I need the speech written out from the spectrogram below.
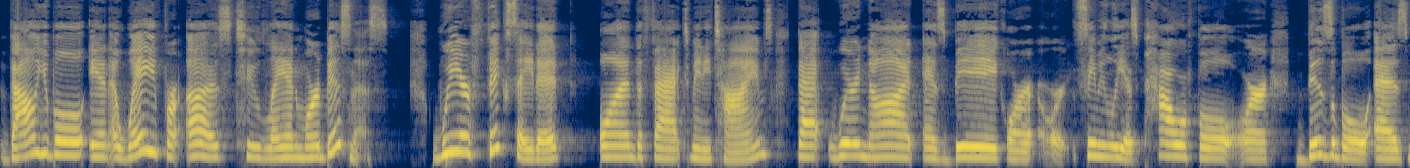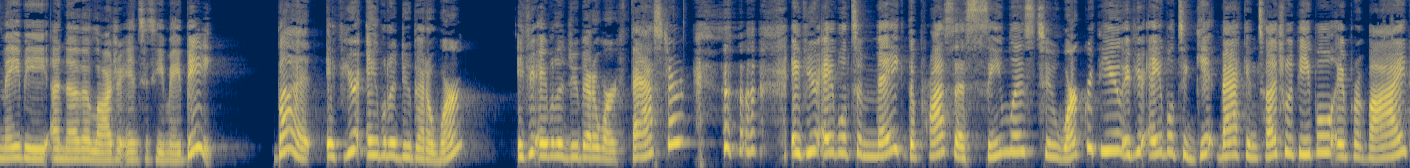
valuable and a way for us to land more business. We're fixated on the fact many times that we're not as big or, or seemingly as powerful or visible as maybe another larger entity may be. But if you're able to do better work, if you're able to do better work faster, if you're able to make the process seamless to work with you, if you're able to get back in touch with people and provide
